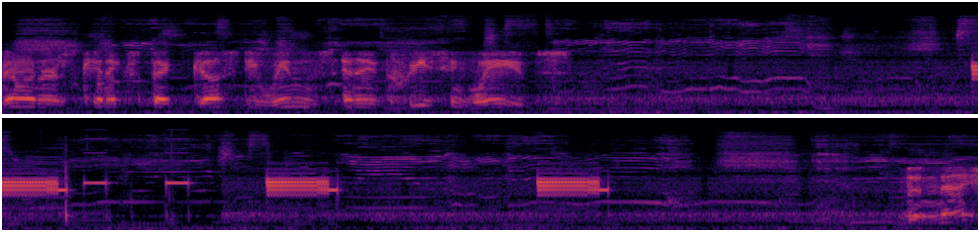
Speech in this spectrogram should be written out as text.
Mariners can expect gusty winds and increasing waves. The National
